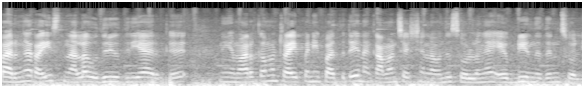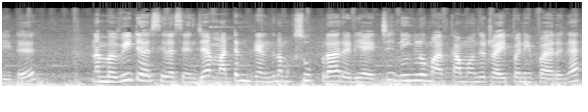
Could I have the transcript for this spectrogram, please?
பாருங்கள் ரைஸ் நல்லா உதிரி உதிரியாக இருக்குது நீங்கள் மறக்காமல் ட்ரை பண்ணி பார்த்துட்டு எனக்கு கமெண்ட் செக்ஷனில் வந்து சொல்லுங்கள் எப்படி இருந்ததுன்னு சொல்லிவிட்டு நம்ம வீட்டு அரிசியில் செஞ்ச மட்டன் பிரியாணி வந்து நமக்கு சூப்பராக ரெடி ஆயிடுச்சு. நீங்களும் மறக்காமல் வந்து ட்ரை பண்ணி பாருங்கள்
